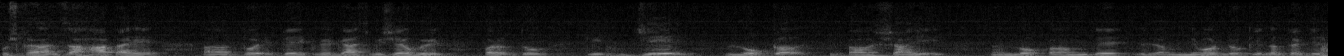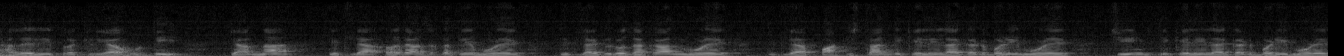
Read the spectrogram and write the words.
पुष्कळांचा हात आहे तो ते एक वेगळाच विषय होईल. परंतु की जे लोक शाही लोक म्हणजे निवडणुकीनंतर जी झालेली प्रक्रिया होती त्यांना तिथल्या अराजकतेमुळे तिथल्या विरोधकांमुळे तिथल्या पाकिस्ताननी केलेल्या गडबडीमुळे चीनची केलेल्या गडबडीमुळे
